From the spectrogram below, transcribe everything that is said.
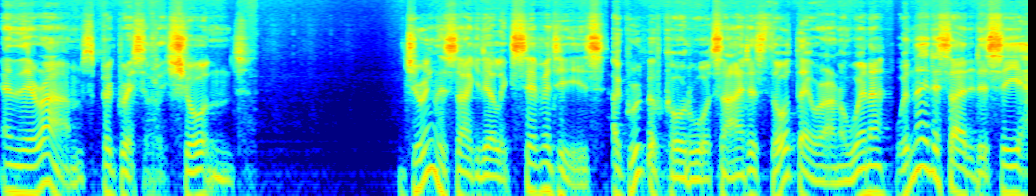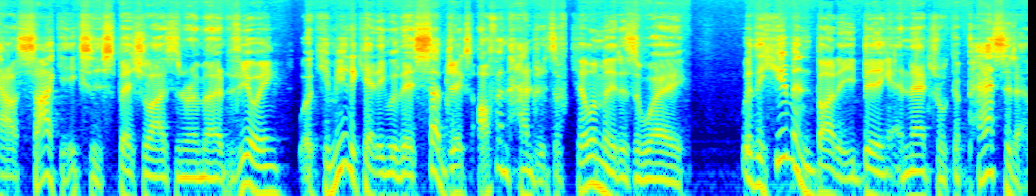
and their arms progressively shortened. During the psychedelic 70s, a group of Cold War scientists thought they were on a winner when they decided to see how psychics who specialized in remote viewing were communicating with their subjects often hundreds of kilometers away. With the human body being a natural capacitor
